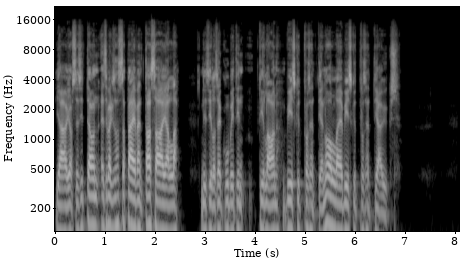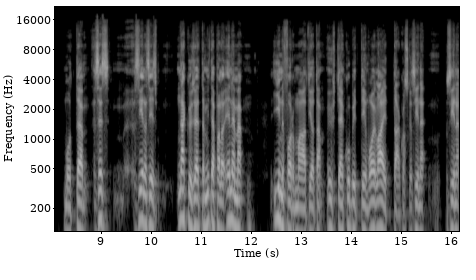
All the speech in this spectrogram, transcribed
Ja jos se sitten on esimerkiksi tuossa päivän tasaajalla – niin silloin sen kubitin tila on 50 prosenttia nolla ja 50 prosenttia yksi. Mutta se, siinä siis näkyy se, että mitä paljon enemmän informaatiota yhteen kubittiin voi laittaa, koska siinä, siinä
